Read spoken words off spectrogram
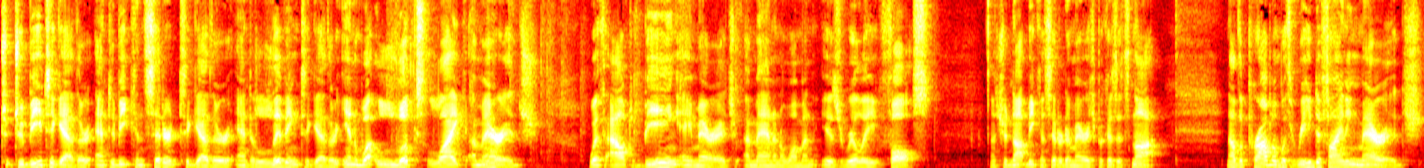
to, to be together and to be considered together and living together in what looks like a marriage without being a marriage, a man and a woman, is really false. and should not be considered a marriage because it's not. Now, the problem with redefining marriage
